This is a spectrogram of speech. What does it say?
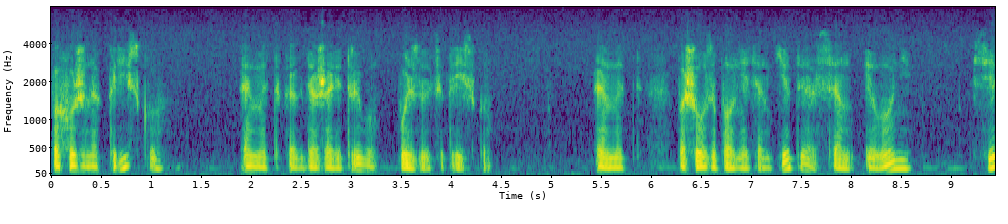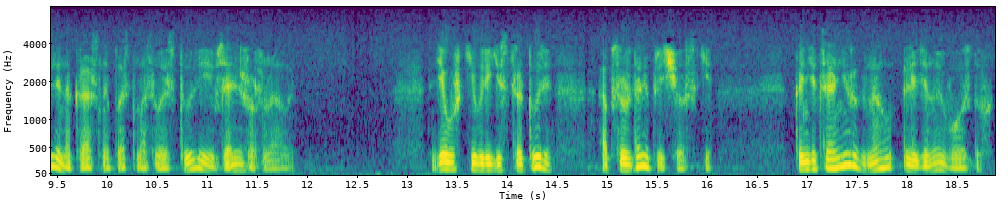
Похоже на Криску Эммет, когда жарит рыбу, пользуется триско. Эммет пошел заполнять анкеты, а Сэм и Лони сели на красные пластмассовые стулья и взяли журналы. Девушки в регистратуре обсуждали прически. Кондиционер гнал ледяной воздух.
